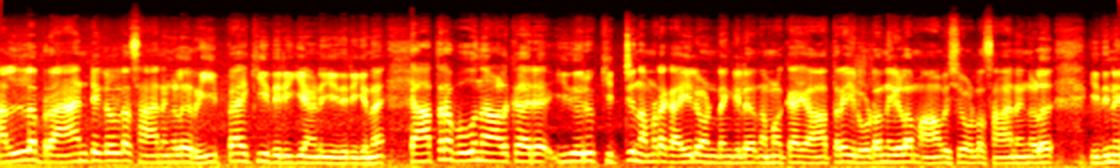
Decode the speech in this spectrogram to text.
നല്ല ബ്രാൻഡുകളുടെ സാധനങ്ങൾ റീപാക്ക് ചെയ്തിരിക്കുക എത്തിക്കുകയാണ് ചെയ്തിരിക്കുന്നത്. യാത്ര പോകുന്ന ആൾക്കാർ ഇതൊരു കിറ്റ് നമ്മുടെ കയ്യിലുണ്ടെങ്കിൽ നമുക്ക് ആ യാത്രയിലുടനീളം ആവശ്യമുള്ള സാധനങ്ങൾ ഇതിന്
